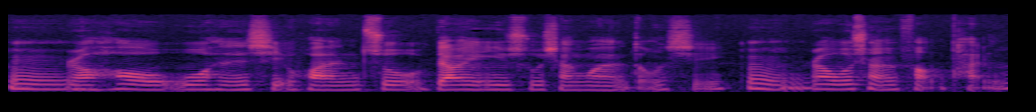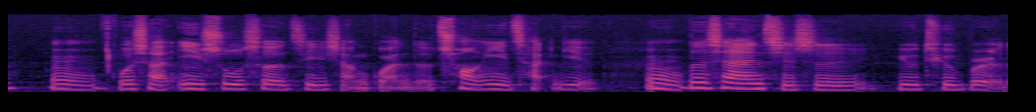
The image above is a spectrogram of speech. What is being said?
嗯，然后我很喜欢做表演艺术相关的东西，嗯，然后我喜欢访谈，嗯，我喜欢艺术设计相关的创意产业，嗯，那现在其实 YouTuber、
